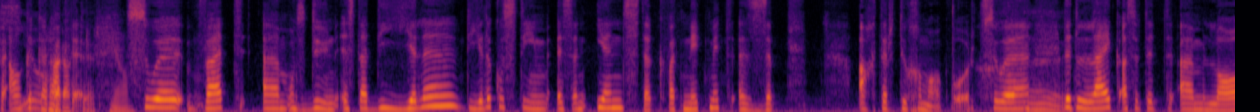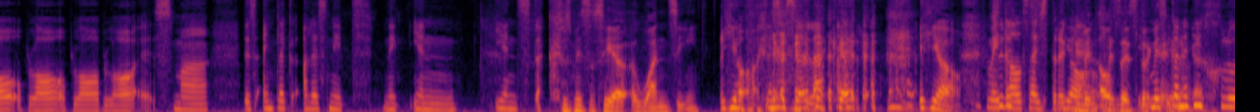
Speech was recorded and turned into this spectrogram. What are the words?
vir elke jo, karakter. karakter ja. So wat um, ons doen is dat die hele die hele kostuum is in een stuk wat net met 'n zip agter toe gemaak word. So Goed. dit lyk asof dit um la op la op la op la is, maar dis eintlik alles net net een een stuk. Soos mense sê 'n onesie. Ja, dit is so lekker. ja, ja. met so al sy strikke. Ja, met al sy strikke. Mens kan dit nie glo,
